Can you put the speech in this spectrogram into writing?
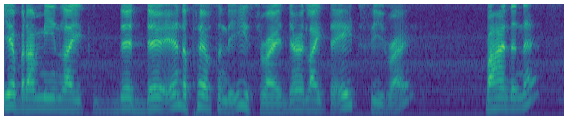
Yeah, but I mean, like they're they're in the playoffs in the East, right? They're like the eighth seed, right? Behind the Nets.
